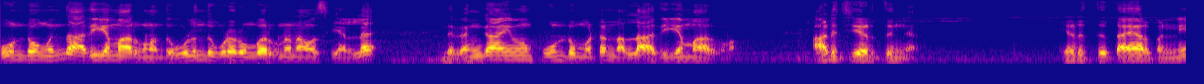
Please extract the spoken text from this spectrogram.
பூண்டும் வந்து அதிகமாக இருக்கணும். அந்த உளுந்து கூட ரொம்ப இருக்கணும்னு அவசியம் இல்லை. இந்த வெங்காயமும் பூண்டும் மட்டும் நல்லா அதிகமாக இருக்கணும். அடித்து எடுத்துங்க. எடுத்து தயார் பண்ணி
